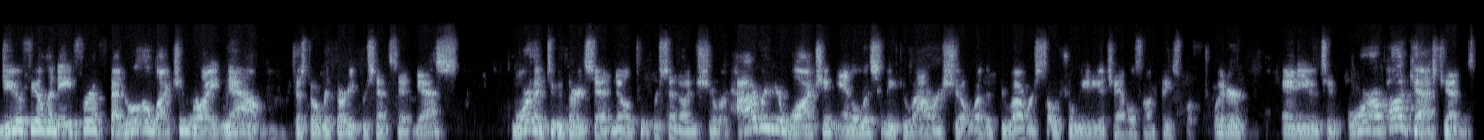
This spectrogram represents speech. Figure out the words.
Do you feel the need for a federal election right now? Just over 30% said yes. More than two thirds said no, 2% unsure. However, you're watching and listening to our show, whether through our social media channels on Facebook, Twitter, and YouTube, or our podcast channels,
